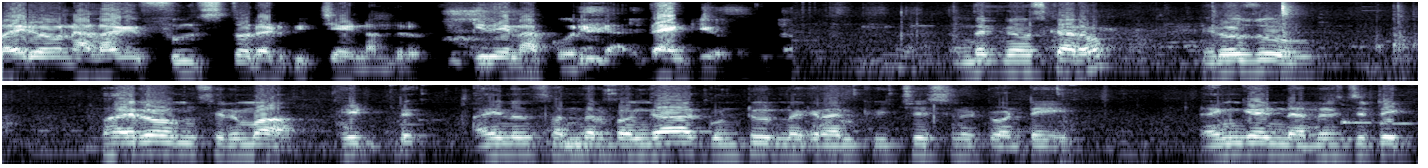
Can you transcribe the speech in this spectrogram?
భైరవన్ అలాగే ఫుల్స్తో నడిపించేయండి అందరూ. ఇదే నా కోరిక. థ్యాంక్ యూ అందరికి నమస్కారం. ఈరోజు భైరవం సినిమా హిట్ అయిన సందర్భంగా గుంటూరు నగరానికి విచ్చేసినటువంటి young and energetic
